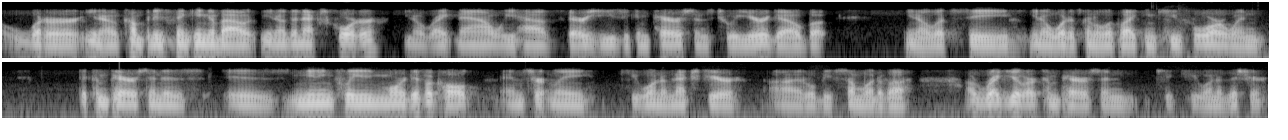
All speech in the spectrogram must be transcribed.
what are you know companies thinking about, you know, the next quarter? You know, right now we have very easy comparisons to a year ago, but you know, let's see, you know, what it's going to look like in Q4 when the comparison is is meaningfully more difficult, and certainly Q1 of next year, uh, it'll be somewhat of a a regular comparison to Q1 of this year.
